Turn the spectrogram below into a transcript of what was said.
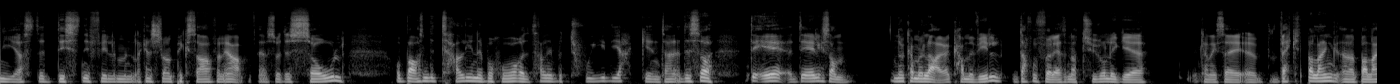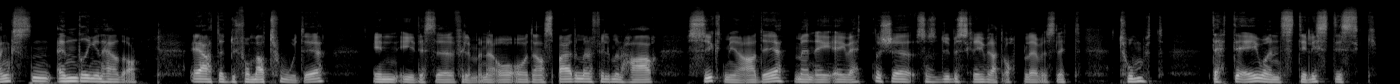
nyeste Disney-filmen, eller kanskje det var en Pixar-film, ja, som så heter Soul, og bare sånn detaljene på håret, detaljene på tweed-jakken, det det det er liksom, nå kan vi lage hva vi vil, derfor føler jeg at den naturlige, kan jeg si, eh, vektbalansen, endringen her da, er at du får mer 2D inn i disse filmene, og, og denne Spiderman-filmen har sykt mye av det, men jeg, jeg vet ikke, sånn som du beskriver det, at det oppleves litt tomt. Dette er jo en stilistisk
